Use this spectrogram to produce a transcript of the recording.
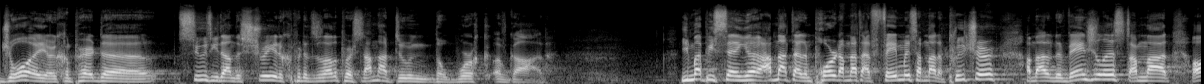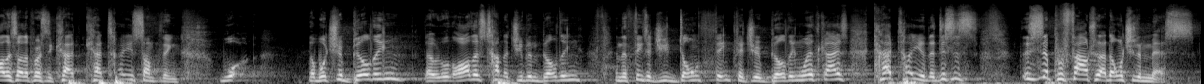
Joy or compared to Susie down the street or compared to this other person, I'm not doing the work of God. You might be saying, yeah, I'm not that important, I'm not that famous, I'm not a preacher, I'm not an evangelist, I'm not all this other person. Can I, can I tell you something? What, what you're building, all this time that you've been building, and the things that you don't think that you're building with, guys, can I tell you that this is, this is a profound truth I don't want you to miss,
